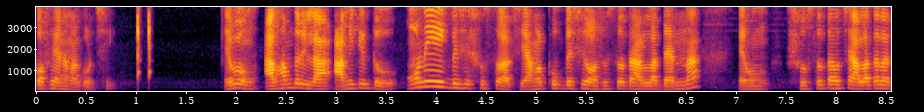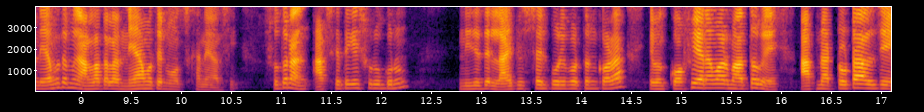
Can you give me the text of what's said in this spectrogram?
কফি এনামা করছি। এবং আলহামদুলিল্লাহ আমি কিন্তু অনেক বেশি সুস্থ আছি। আমার খুব বেশি অসুস্থতা আল্লাহ দেন না এবং সুস্থতা হচ্ছে আল্লাহ তাআলার নিয়ামত আমি আল্লাহ তাআলার নেয়ামতের মাঝখানে আছি। সুতরাং আজকে থেকে শুরু করুন নিজেদের লাইফস্টাইল পরিবর্তন করা এবং কফি এনামার মাধ্যমে আপনার টোটাল যে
